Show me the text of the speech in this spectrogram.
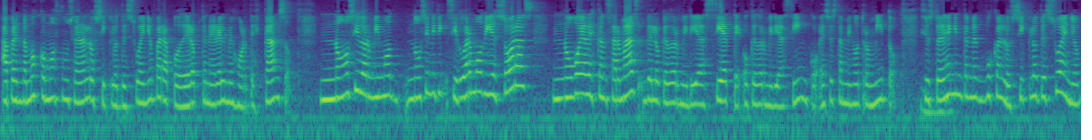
Aprendamos cómo funcionan los ciclos de sueño para poder obtener el mejor descanso. No si dormimos, no significa, si duermo 10 horas, no voy a descansar más de lo que dormiría 7 o que dormiría 5. Eso es también otro mito. Si ustedes en internet buscan los ciclos de sueño,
